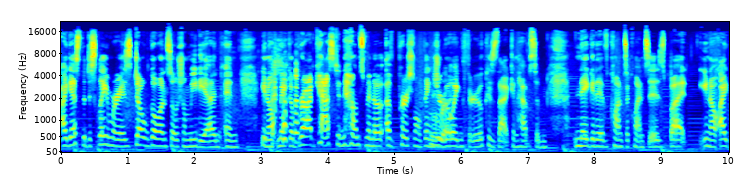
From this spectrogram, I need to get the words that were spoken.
I guess the disclaimer is don't go on social media and, and you know make a broadcast announcement of, of, personal things you're right. going through because that can have some negative consequences. But you know, I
